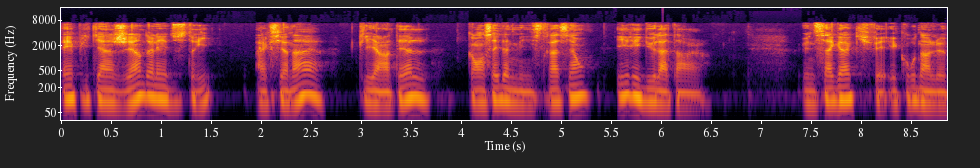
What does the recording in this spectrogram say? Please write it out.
impliquant géants de l'industrie, actionnaires, clientèle, conseil d'administration et régulateurs. Une saga qui fait écho dans le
